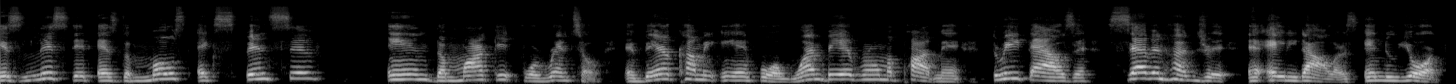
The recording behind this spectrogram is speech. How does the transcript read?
is listed as the most expensive in the market for rental. And they're coming in for a one bedroom apartment, $3,780 in New York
